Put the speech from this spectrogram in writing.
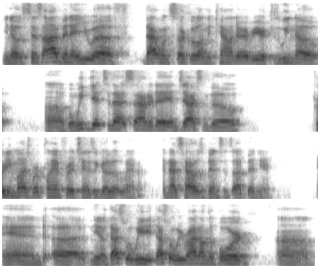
you know since I've been at UF, that one's circled on the calendar every year because we know uh, when we get to that Saturday in Jacksonville, pretty much we're playing for a chance to go to Atlanta, and that's how it's been since I've been here and uh, you know that's what we that's what we write on the board. Um,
